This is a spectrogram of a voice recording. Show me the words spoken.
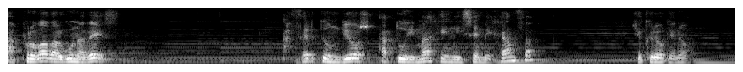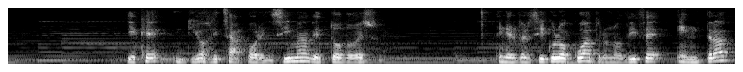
¿Has probado alguna vez hacerte un Dios a tu imagen y semejanza? Yo creo que no. Y es que Dios está por encima de todo eso. En el versículo 4 nos dice, entrad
